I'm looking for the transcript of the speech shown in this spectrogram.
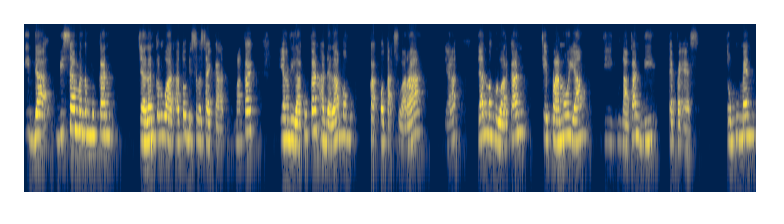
tidak bisa menemukan jalan keluar atau diselesaikan, maka yang dilakukan adalah membuka kotak suara ya dan mengeluarkan C plano yang digunakan di TPS. Dokumen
